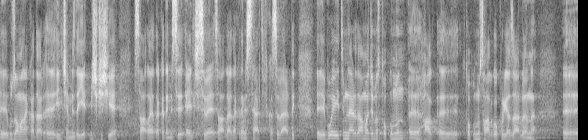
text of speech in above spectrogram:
Ee, bu zamana kadar e, ilçemizde 70 kişiye Sağlık Hayat Akademisi elçisi ve Sağlık Hayat Akademisi sertifikası verdik. Ee, bu eğitimlerde amacımız toplumun e, halk e, toplumun sağlık okuryazarlığını e,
